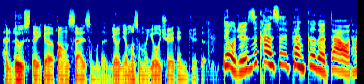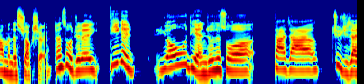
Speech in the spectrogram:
很 loose 的一个方式，还是什么的？有有没有什么优缺点？你觉得？对，我觉得是看是看各个 DAO 他们的 structure，但是我觉得第一个优点就是说，大家聚集在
